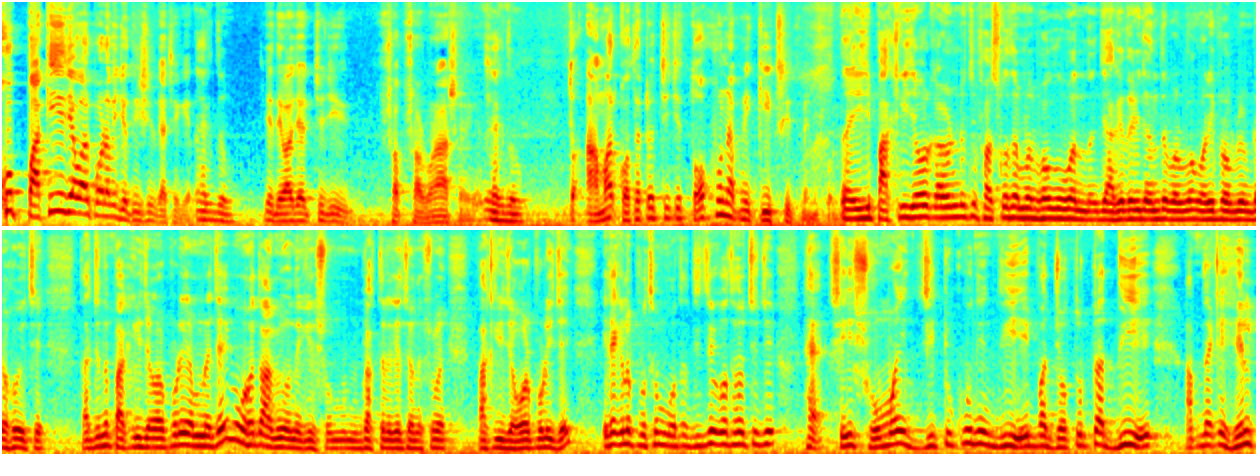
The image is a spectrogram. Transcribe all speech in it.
খুব পাকিয়ে যাওয়ার পর আমি জ্যোতিষীর কাছে গেলাম। একদম। যে দেওয়া যাচ্ছে যে সব সর্বনাশ হয়ে গেছে। একদম। তো আমার কথাটা হচ্ছে যে তখন আপনি কি ট্রিটমেন্ট করবেন এই যে পাকিয়ে যাওয়ার কারণটা হচ্ছে ফার্স্ট কথা আমরা ভগবান যে আগে থেকে জানতে পারব আমার এই প্রবলেমটা হয়েছে। তার জন্য পাকিয়ে যাওয়ার পরেই আমরা যাই এবং হয়তো আমি অনেকে ডাক্তারের কাছে অনেক সময় পাকিয়ে যাওয়ার পরেই যাই। এটা গেল প্রথম কথা। দ্বিতীয় কথা হচ্ছে যে হ্যাঁ সেই সময় যেটুকুনি দিয়ে বা যতটা দিয়ে আপনাকে হেল্প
